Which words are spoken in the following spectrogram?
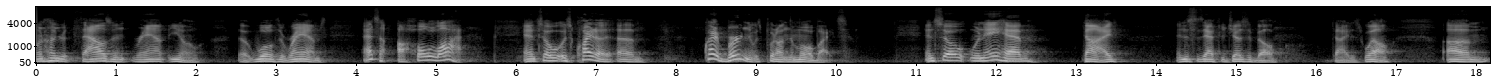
100,000 ram, you know, uh, wool of the rams. That's a, a, whole lot, and so it was quite a um, quite a burden that was put on the Moabites. And so when Ahab died, and this is after Jezebel died as well, um,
